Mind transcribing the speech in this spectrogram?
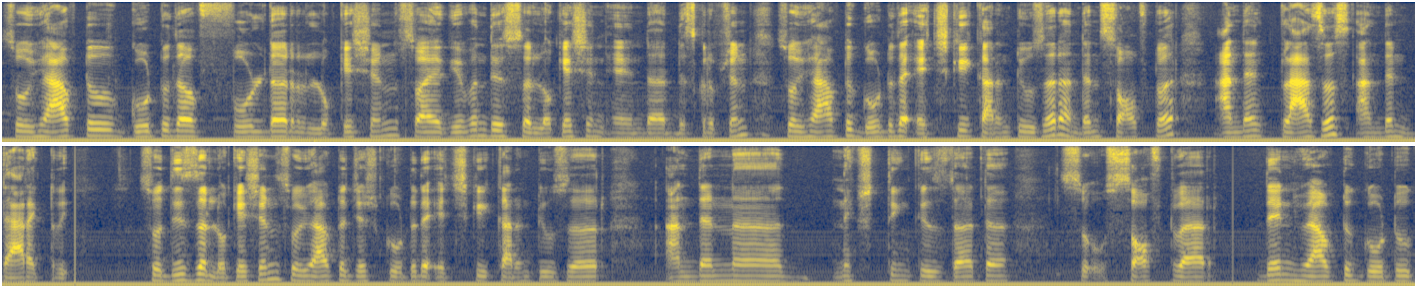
So you have to go to the folder location. So i have given this location in the description. So you have to go to the HK current user and then software and then classes and then directory. So this is the location. So you have to just go to the HK current user and then uh, next thing is that uh, so software. Then you have to go to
